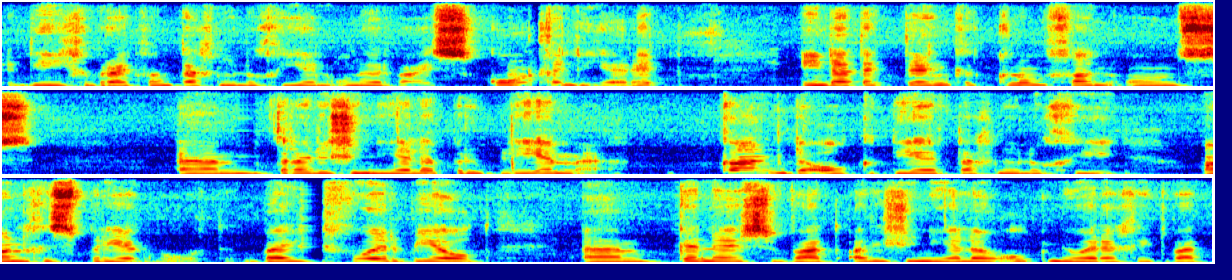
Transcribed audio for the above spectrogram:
die gebruik van tegnologie in onderwys kon geleer het en dat ek dink 'n klomp van ons ehm um, tradisionele probleme kan dalk deur tegnologie aangespreek word. Byvoorbeeld ehm um, kinders wat addisionele hulp nodig het wat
